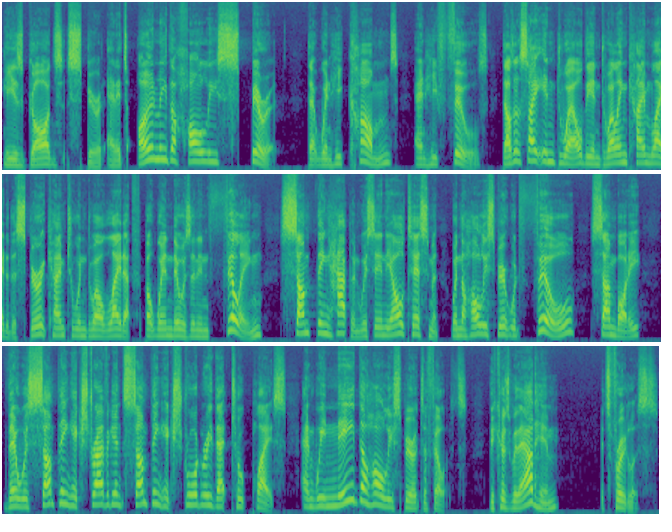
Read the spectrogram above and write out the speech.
He is God's Spirit. And it's only the Holy Spirit that when He comes and He fills, doesn't say indwell, the indwelling came later. The Spirit came to indwell later. But when there was an infilling, something happened. We see in the Old Testament when the Holy Spirit would fill somebody, there was something extravagant, something extraordinary that took place. And we need the Holy Spirit to fill us because without Him, it's fruitless.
